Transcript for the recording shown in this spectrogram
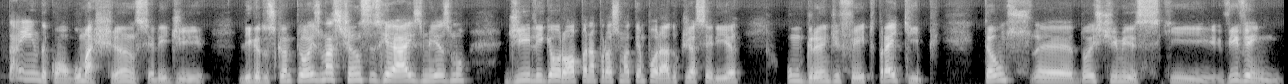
está ainda com alguma chance ali de Liga dos Campeões, mas chances reais mesmo de Liga Europa na próxima temporada, o que já seria um grande feito para a equipe. Então, é, dois times que vivem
